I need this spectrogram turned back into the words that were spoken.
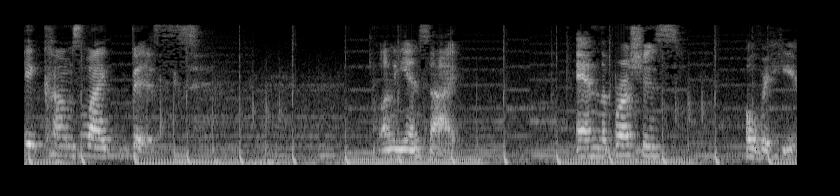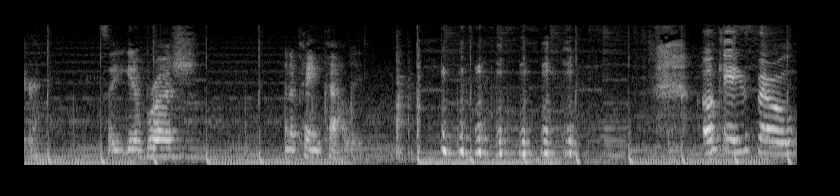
it comes like this. On the inside. And the brush is over here. So you get a brush and a paint palette. Okay so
